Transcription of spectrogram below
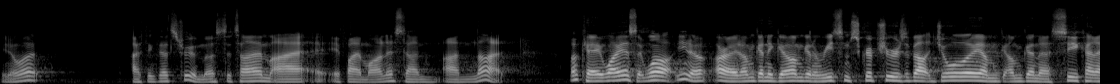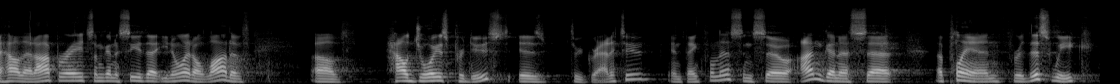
You know what? I think that's true. Most of the time, I, if I'm honest, I'm, I'm not. Okay, why is it? Well, you know, all right, I'm going to go. I'm going to read some scriptures about joy. I'm, I'm going to see kind of how that operates. I'm going to see that, you know what, a lot of, of how joy is produced is through gratitude and thankfulness. And so I'm going to set a plan for this week.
